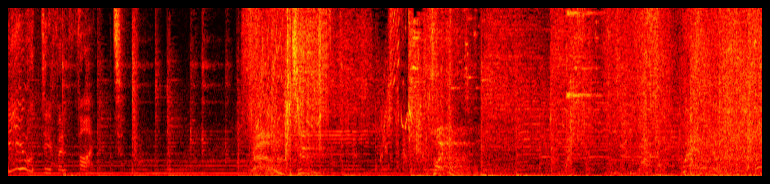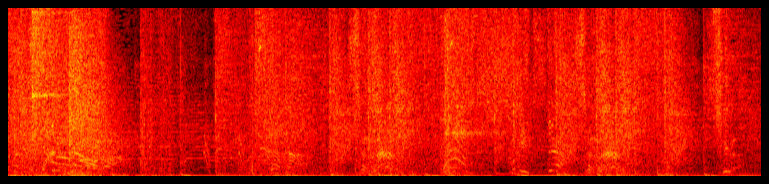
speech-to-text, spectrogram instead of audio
Beautiful fight. Round two. Fight. Yeah.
